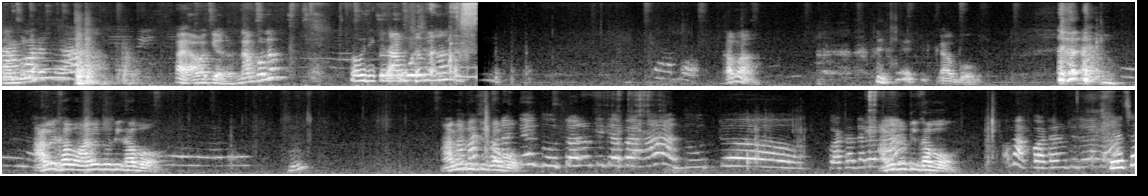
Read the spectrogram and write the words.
নাম বলো। হ্যাঁ আবার কি হলো? নাম বলো। ওইদিকে খাব। আমি খাব আমি দুটি খাব। আমি দুটি খাব। দুটো রুটি দেবে হ্যাঁ দুটো। কটা দেবে আমি দুটি খাব। ও মা কটা রুটি দেবে ঠিক আছে।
